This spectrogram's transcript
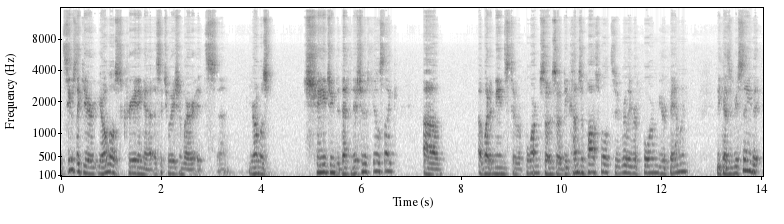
it seems like you're you're almost creating a, a situation where it's uh, you're almost changing the definition. It feels like uh, of what it means to reform. So so it becomes impossible to really reform your family because if you're saying that,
